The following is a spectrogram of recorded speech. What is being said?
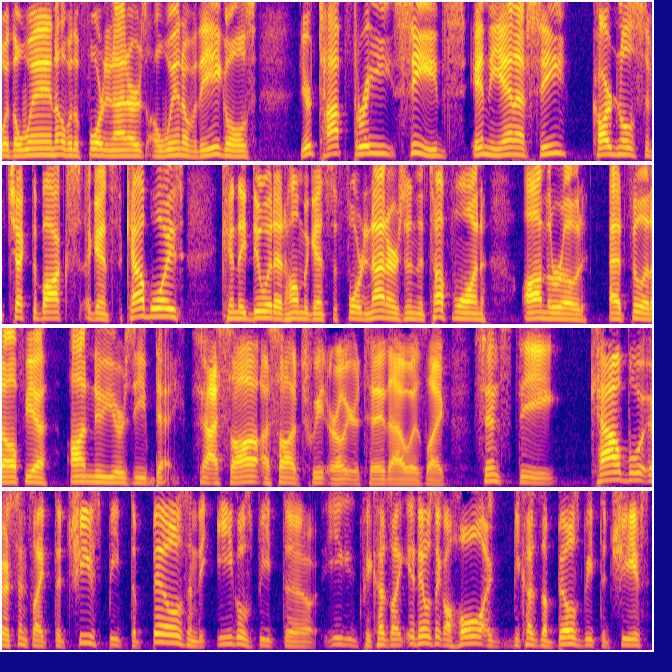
with a win over the 49ers a win over the eagles your top three seeds in the nfc cardinals have checked the box against the cowboys can they do it at home against the 49ers and the tough one on the road at philadelphia on new year's eve day See, I saw I saw a tweet earlier today that was like, since the Cowboy or since like the Chiefs beat the Bills and the Eagles beat the because like there was like a whole like, because the Bills beat the Chiefs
